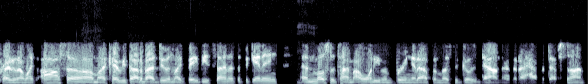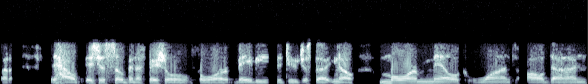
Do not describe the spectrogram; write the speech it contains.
pregnant, I'm like, awesome. Like, have you thought about doing like baby sign at the beginning? And most of the time, I won't even bring it up unless it goes down there that I have a deaf son. But how it's just so beneficial for babies to do just the, you know, more milk once, all done.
